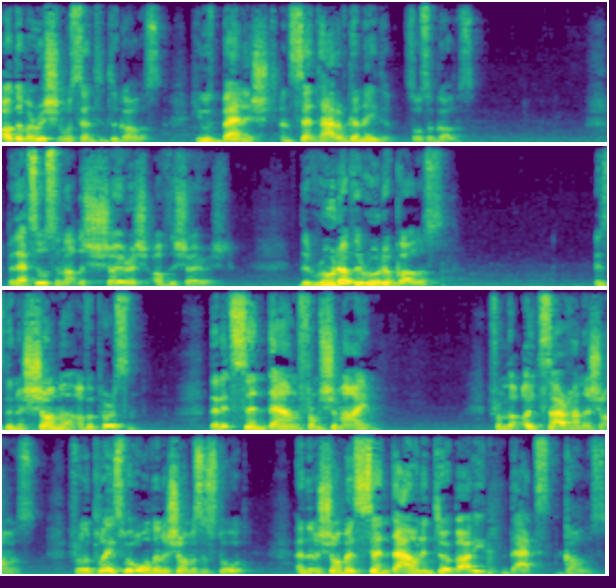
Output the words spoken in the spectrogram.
Adam Arishan was sent into Galus he was banished and sent out of Gan Eden. It's also Golos. But that's also not the Shoirish of the Shoirish. The root of the root of Golos is the neshama of a person that it's sent down from Shemayim, from the Oitzar HaNeshamas, from the place where all the neshamas are stored. And the neshama is sent down into a body, that's Golos.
